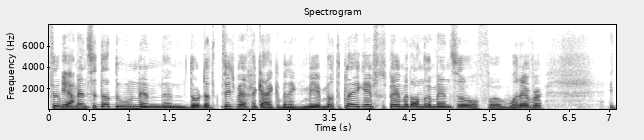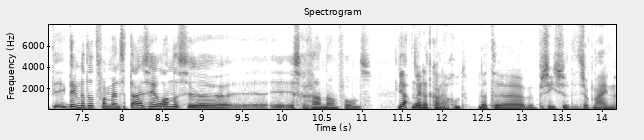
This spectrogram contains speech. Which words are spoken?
veel Ja. meer mensen dat doen. En, en doordat ik Twitch ben gaan kijken, ben ik meer multiplayer games gespeeld met andere mensen of eh, whatever. Ik, ik denk dat dat voor mensen thuis heel anders eh, is gegaan dan voor ons. Ja, nee, dat kan heel goed. Dat, eh, precies, dat is ook mijn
